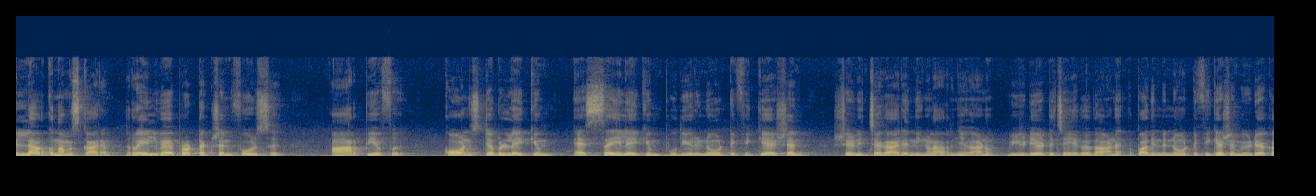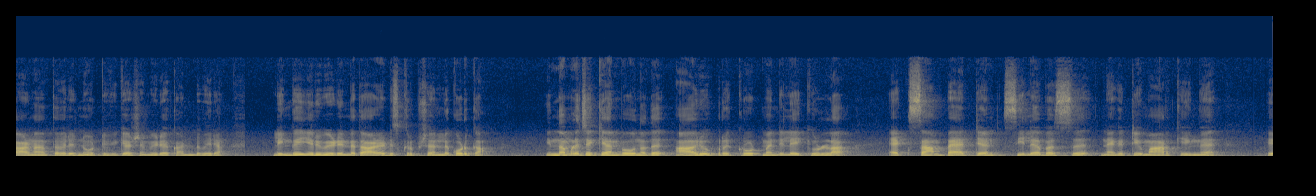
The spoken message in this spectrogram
എല്ലാവർക്കും നമസ്കാരം. Railway protection force R P F കോൺസ്റ്റബിളിലേക്കും S ഐയിലേക്കും പുതിയൊരു നോട്ടിഫിക്കേഷൻ ക്ഷണിച്ച കാര്യം നിങ്ങൾ അറിഞ്ഞു കാണും. വീഡിയോ ആയിട്ട് ചെയ്തതാണ്. അപ്പോൾ അതിന്റെ നോട്ടിഫിക്കേഷൻ വീഡിയോ കാണാത്തവർ നോട്ടിഫിക്കേഷൻ വീഡിയോ കണ്ടുവരിക ലിങ്ക് ഈ ഒരു വീഡിയോന്റെ താഴെ ഡിസ്ക്രിപ്ഷനിൽ കൊടുക്കാം. ഇന്ന് നമ്മൾ ചെക്ക് ചെയ്യാൻ പോകുന്നത് ആ ഒരു റിക്രൂട്ട്മെന്റിലേക്കുള്ള exam pattern syllabus negative marking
